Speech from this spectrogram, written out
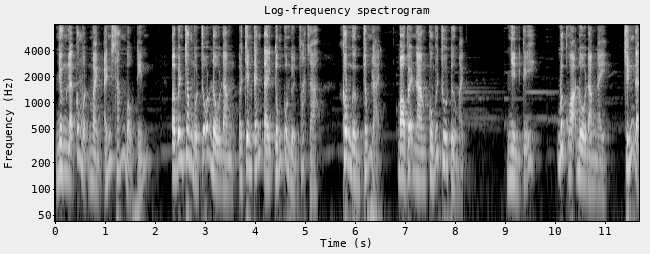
Nhưng lại có một mảnh ánh sáng màu tím Ở bên trong một chỗ đầu đằng Ở trên cánh tay Tống Quân Uyển phát ra. Không ngừng chống lại, Bảo vệ nàng cùng với Chu Tử Mạch. Nhìn kỹ, Bức họa đồ đằng này Chính là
